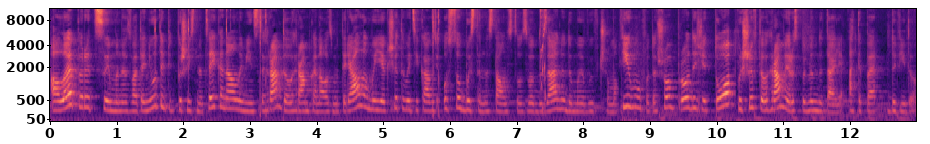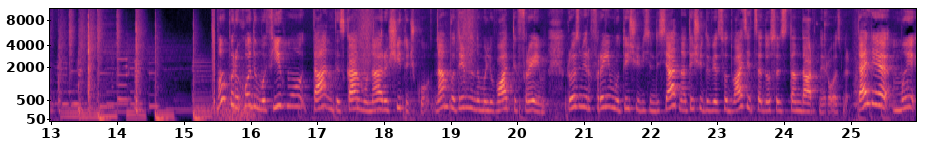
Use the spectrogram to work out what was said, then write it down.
Але перед цим мене звати Нюта, підпишись на цей канал, на мій інстаграм, телеграм-канал з матеріалами. І якщо тебе цікавить особисте наставництво з веб-дизайну, де ми вивчимо фігму, фотошоп, продажі, то пиши в телеграм і розповім деталі. А тепер до відео. Переходимо фігму та натискаємо на решіточку. Нам потрібно намалювати фрейм. Розмір фрейму 1080 на 1920 це досить стандартний розмір. Далі ми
